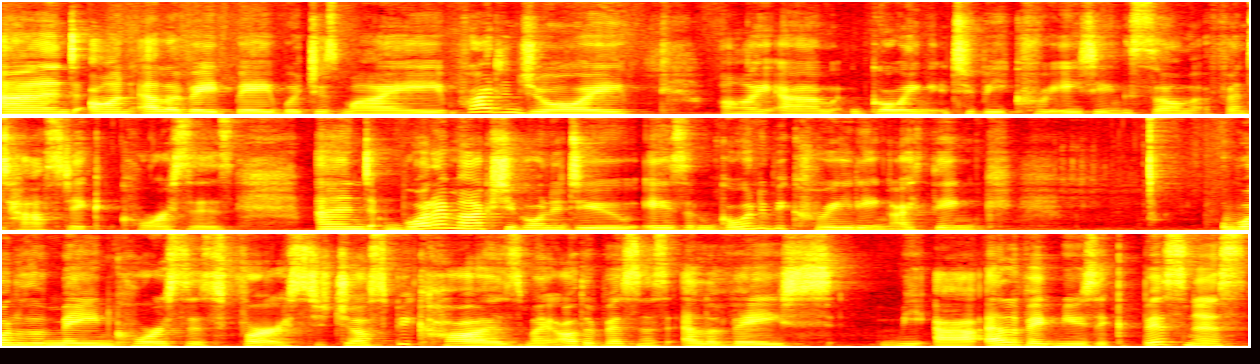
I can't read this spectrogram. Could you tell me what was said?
And on Elevate Babe, which is my pride and joy, I am going to be creating some fantastic courses. And what I'm actually going to do is I'm going to be creating, I think, one of the main courses first, just because my other business, Elevate, uh, Elevate Music Business,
